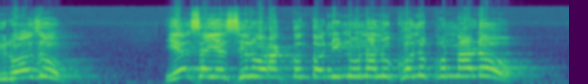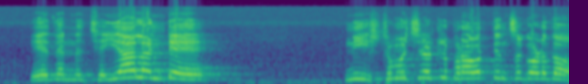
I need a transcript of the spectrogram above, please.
ఈరోజు ఏసయ్య శిలువ రక్తంతో నిన్ను నన్ను కొనుక్కున్నాడు. ఏదన్నా చెయ్యాలంటే నీ ఇష్టం వచ్చినట్లు ప్రవర్తించకూడదు.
